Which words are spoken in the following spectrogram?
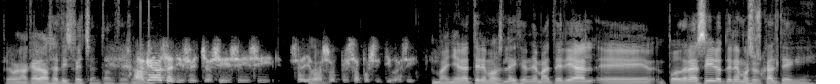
pero bueno, ha quedado satisfecho entonces, ¿no? Ha quedado satisfecho, sí, sí, sí. Se ha llevado sorpresa positiva, sí. Mañana tenemos lección de material. Eh, ¿Podrás ir o tenemos Euskaltegui?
